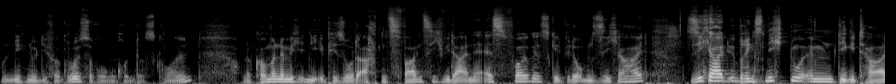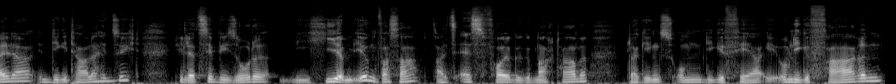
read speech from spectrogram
und nicht nur die Vergrößerung runterscrollen. Und dann kommen wir nämlich in die Episode 28, wieder eine S-Folge. Es geht wieder um Sicherheit. Sicherheit übrigens nicht nur im Digital in digitaler Hinsicht. Die letzte Episode, die ich hier im Irgendwasser als S-Folge gemacht habe, da ging es um, die um die Gefahren,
